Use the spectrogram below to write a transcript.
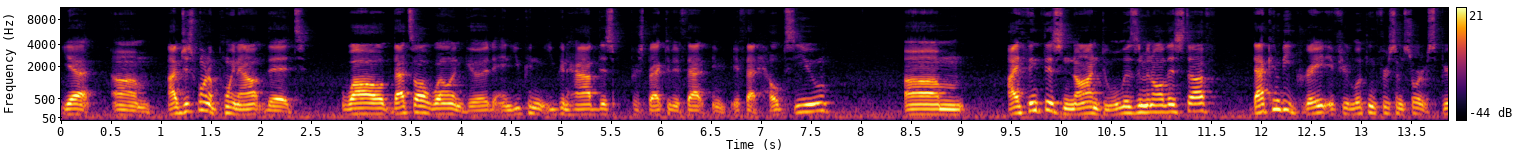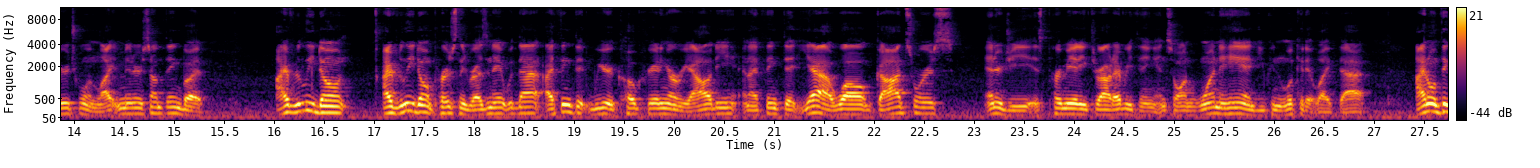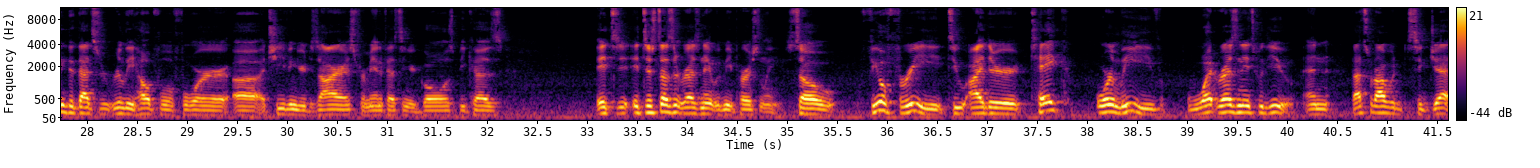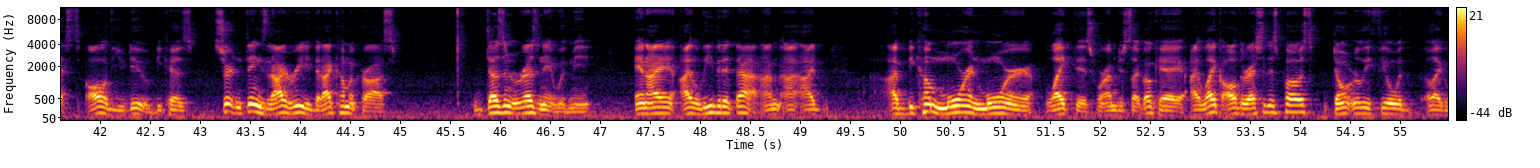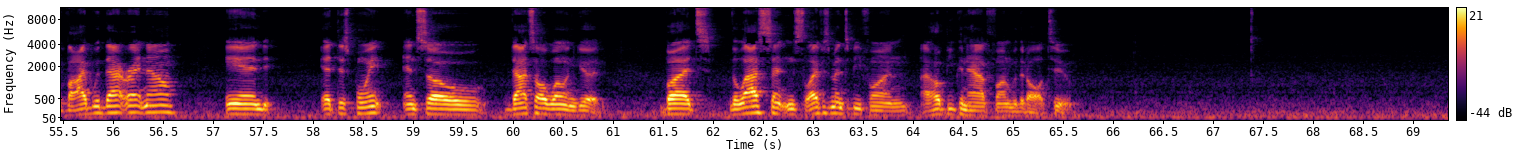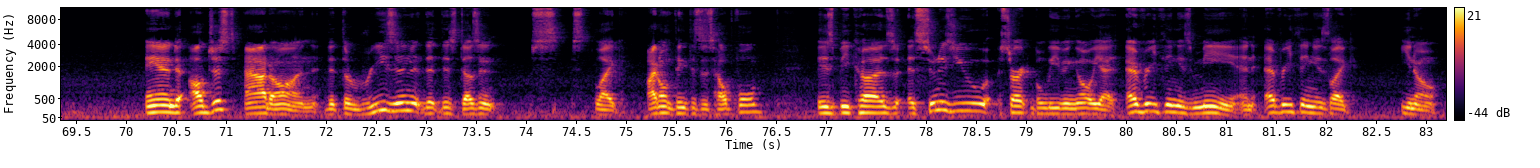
Yeah, um, I just want to point out that while that's all well and good, and you can you can have this perspective if that if that helps you, um, I think this non-dualism and all this stuff that can be great if you're looking for some sort of spiritual enlightenment or something, but I really don't I really don't personally resonate with that. I think that we are co-creating our reality and I think that yeah, while God source energy is permeating throughout everything and so on one hand you can look at it like that. I don't think that that's really helpful for uh, achieving your desires, for manifesting your goals because it it just doesn't resonate with me personally. So feel free to either take or leave what resonates with you. And that's what I would suggest all of you do because certain things that I read that I come across doesn't resonate with me, and I I leave it at that. I'm I, I I've become more and more like this, where I'm just like, okay, I like all the rest of this post, don't really feel with like vibe with that right now, and at this point, and so that's all well and good. But the last sentence, life is meant to be fun. I hope you can have fun with it all too. And I'll just add on that the reason that this doesn't like I don't think this is helpful is because as soon as you start believing, oh yeah, everything is me and everything is like, you know,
